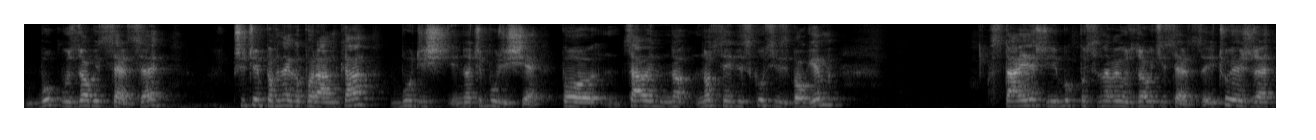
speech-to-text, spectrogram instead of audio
Bóg uzdrowić serce, przy czym pewnego poranka budzisz, znaczy budzisz się po całej no, nocnej dyskusji z Bogiem, wstajesz i Bóg postanawia uzdrowić ci serce. I czujesz, że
